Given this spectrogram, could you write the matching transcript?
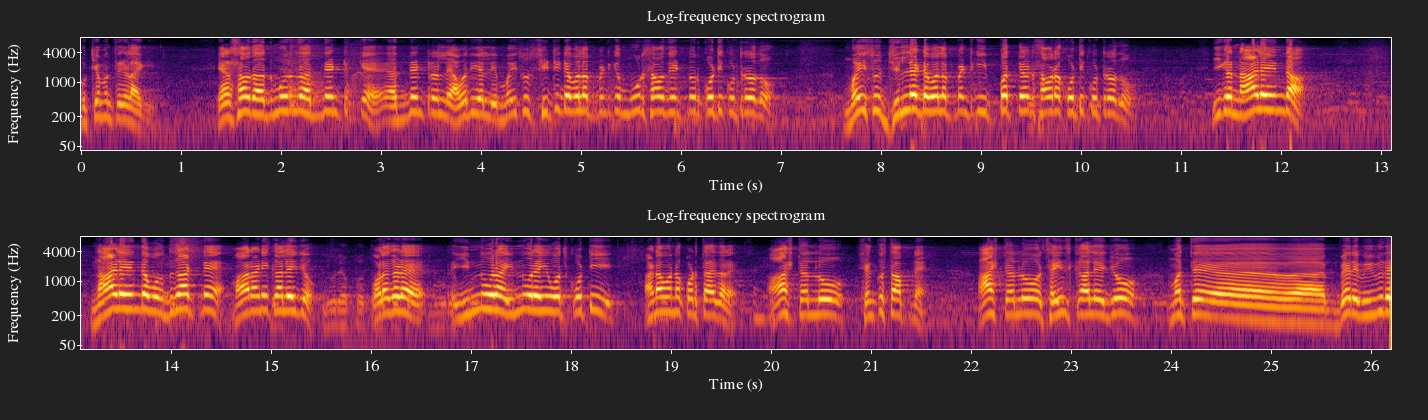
ಮುಖ್ಯಮಂತ್ರಿಗಳಾಗಿ. ಎರಡು ಸಾವಿರದ ಹದಿಮೂರಿಂದ ಹದಿನೆಂಟಕ್ಕೆ, ಹದಿನೆಂಟರಲ್ಲಿ ಅವಧಿಯಲ್ಲಿ ಮೈಸೂರು ಸಿಟಿ ಡೆವಲಪ್ಮೆಂಟ್ಗೆ ಮೂರು ಸಾವಿರದ ಎಂಟುನೂರು ಕೋಟಿ ಕೊಟ್ಟಿರೋದು. ಮೈಸೂರು ಜಿಲ್ಲೆ ಡೆವಲಪ್ಮೆಂಟ್ಗೆ ಇಪ್ಪತ್ತೆರಡು ಸಾವಿರ ಕೋಟಿ ಕೊಟ್ಟಿರೋದು. ಈಗ ನಾಳೆಯಿಂದ ನಾಳೆಯಿಂದ ಉದ್ಘಾಟನೆ ಮಹಾರಾಣಿ ಕಾಲೇಜು. ಒಳಗಡೆ ಇನ್ನೂರ, ಇನ್ನೂರೈವತ್ತು ಕೋಟಿ ಹಣವನ್ನು ಕೊಡ್ತಾ ಇದ್ದಾರೆ. ಹಾಸ್ಟೆಲ್ಲು, ಶಂಕುಸ್ಥಾಪನೆ. ಹಾಸ್ಟೆಲ್ಲು, ಸೈನ್ಸ್ ಕಾಲೇಜು, ಮತ್ತು ಬೇರೆ ವಿವಿಧ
